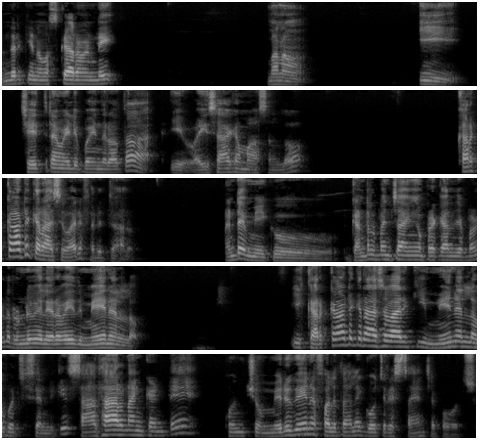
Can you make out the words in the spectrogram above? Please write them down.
అందరికీ నమస్కారం అండి. మనం ఈ చైత్రం వెళ్ళిపోయిన తర్వాత ఈ వైశాఖ మాసంలో కర్కాటక రాశి వారి ఫలితాలు. అంటే మీకు గంటల పంచాంగం ప్రకారం చెప్పాలంటే రెండు వేల ఇరవై ఐదు మే నెలలో ఈ కర్కాటక రాశి వారికి మే నెలలోకి వచ్చేసరికి సాధారణం కంటే కొంచెం మెరుగైన ఫలితాలే గోచరిస్తాయని చెప్పవచ్చు.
